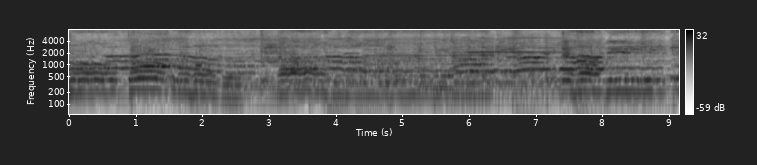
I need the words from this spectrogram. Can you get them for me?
אותו להודות להגיד כי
